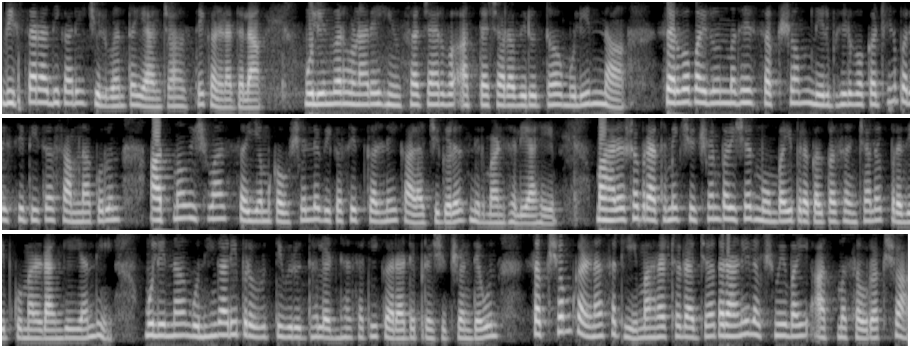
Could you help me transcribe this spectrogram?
विस्तार अधिकारी चिलवंत यांच्या हस्ते करण्यात आला. मुलींवर होणारे हिंसाचार व अत्याचाराविरुद्ध मुलींना सर्व पैलूंमध्ये सक्षम निर्भीड व कठीण परिस्थितीचा सामना करून आत्मविश्वास संयम कौशल्य विकसित करणे काळाची गरज निर्माण झाली आहे. महाराष्ट्र प्राथमिक शिक्षण परिषद मुंबई प्रकल्प संचालक प्रदीप कुमार डांगे यांनी मुलींना गुन्हेगारी प्रवृत्तीविरुद्ध लढण्यासाठी कराटे प्रशिक्षण देऊन सक्षम करण्यासाठी महाराष्ट्र राज्यात राणी लक्ष्मीबाई आत्मसंरक्षा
